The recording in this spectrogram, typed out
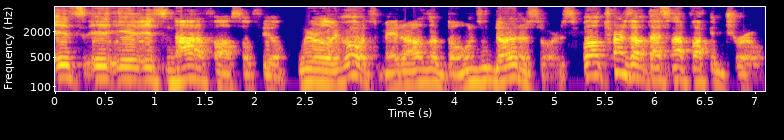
it's it, it, it's not a fossil fuel. We were like, oh, it's made out of the bones of dinosaurs. Well, it turns out that's not fucking true.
